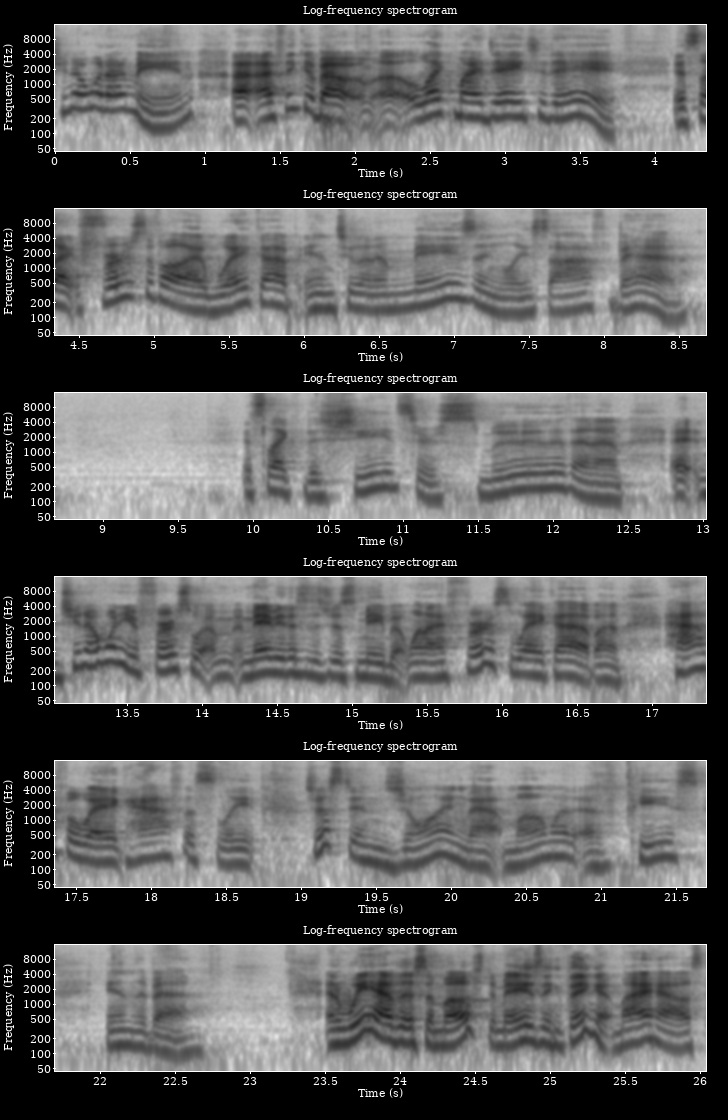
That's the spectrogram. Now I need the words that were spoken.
Do you know what I mean? I, I think about uh, like my day today. It's like, first of all, I wake up into an amazingly soft bed. It's like the sheets are smooth, and I'm. Uh, do you know when you first? Maybe this is just me, but when I first wake up, I'm half awake, half asleep, just enjoying that moment of peace in the bed. And we have this most amazing thing at my house.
